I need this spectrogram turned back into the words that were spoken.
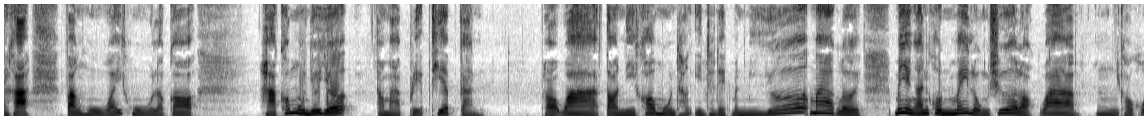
นะคะ ฟังหูไว้หูแล้วก็หาข้อมูลเยอะๆ เอามาเปรียบเทียบกัน เพราะว่าตอนนี้ข้อมูลทางอินเทอร์เน็ตมันมีเยอะมากเลย ไม่อย่างนั้นคนไม่หลงเชื่อหรอกว่าอืมเขาโฆ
